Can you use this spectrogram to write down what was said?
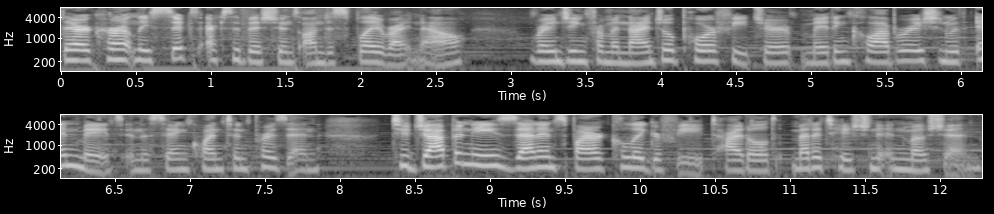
There are currently six exhibitions on display right now, ranging from a Nigel Poor feature made in collaboration with inmates in the San Quentin prison to Japanese Zen inspired calligraphy titled Meditation in Motion.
